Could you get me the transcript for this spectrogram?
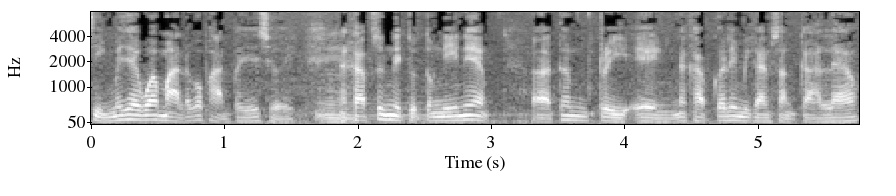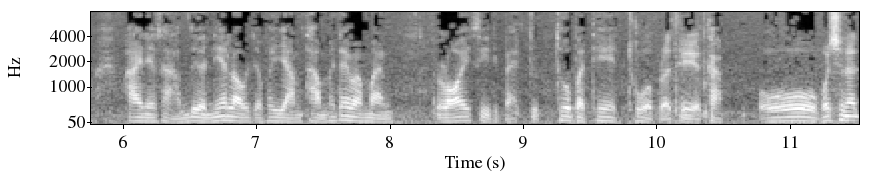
จริง ไม่ใช่ว่ามาแล้วก็ผ่านไปเฉยๆนะครับซึ่งในจุดตรงนี้เนี่ยเอ่อท่านรัฐมนตรีเองนะครับก็ได้มีการสั่งการแล้วภายใน 3 เดือนเนี้เราจะพยายามทำให้ได้ประมาณ 148 จุดทั่วประเทศทั่วประเทศครับโอ้เพราะฉะนั้น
